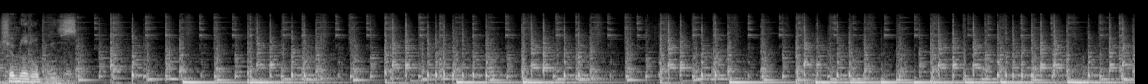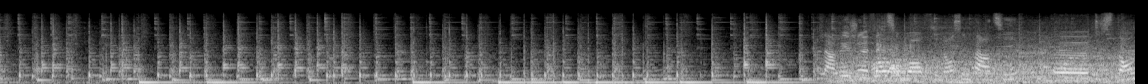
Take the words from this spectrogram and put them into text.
chefs d'entreprise. La région, effectivement, finance une partie euh, du stand,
